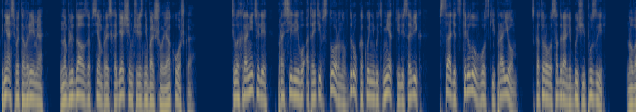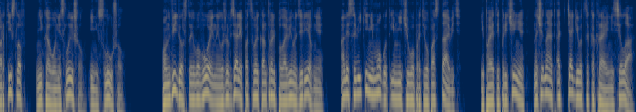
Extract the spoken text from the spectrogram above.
Князь в это время наблюдал за всем происходящим через небольшое окошко. Телохранители просили его отойти в сторону, вдруг какой-нибудь меткий лесовик всадит стрелу в узкий проем, с которого содрали бычий пузырь, но Вартислав никого не слышал и не слушал. Он видел, что его воины уже взяли под свой контроль половину деревни, а лесовики не могут им ничего противопоставить, и по этой причине начинают оттягиваться к окраине села.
